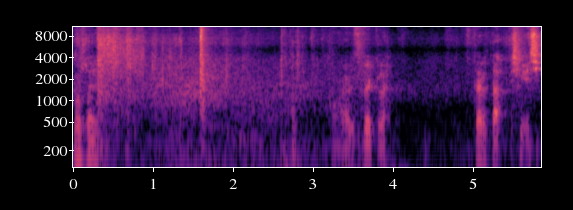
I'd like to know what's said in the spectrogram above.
Można iść. O, jak zwykle. Sterta śmieci.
